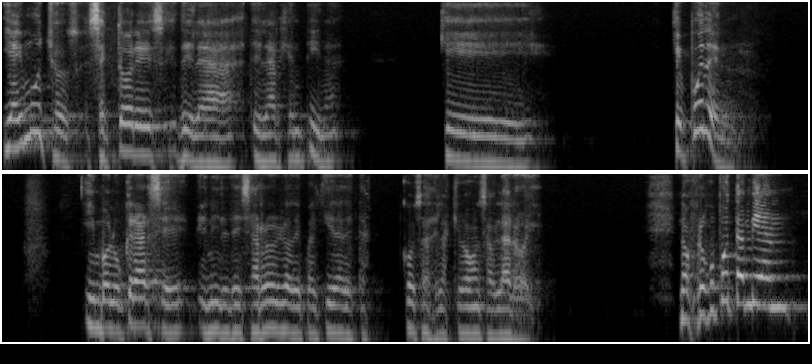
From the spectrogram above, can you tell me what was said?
Y hay muchos sectores de la, Argentina que, que pueden involucrarse en el desarrollo de cualquiera de estas cosas de las que vamos a hablar hoy. Nos preocupó también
